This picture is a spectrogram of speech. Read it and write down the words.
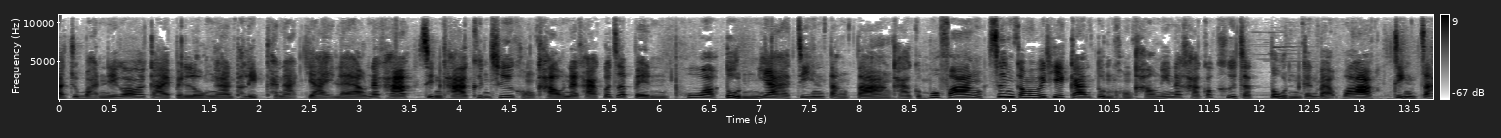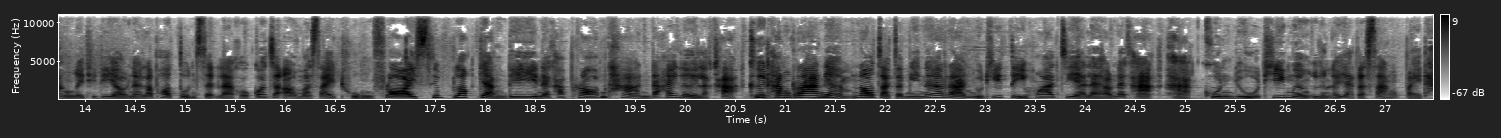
ปัจจุบันนี้ก็กลายเป็นโรงงานผลิตขนาดใหญ่แล้วนะคะ สินค้าขึ้นชื่อของเขานะคะ ก็จะเป็นพวกตุ๋นยาจีนต่างๆ ค่ะคุณผู้ฟัง ซึ่งกรรมวิธีการตุ๋นของเขานี่นะคะ ก็คือจะตุ๋นกันแบบว่าจริงจังเลยทีเดียวนะ แล้วพอตุ๋นเสร็จแล้วเขาก็จะเอามาใส่ถุงฟลอยซิปล็อกอย่างดีนะคะ พร้อมทานได้เลยล่ะค่ะ คือทางร้านเนี่ยนอกจากจะมีหน้าร้านอยู่ที่ตีฮวาเจียแล้วนะคะ หากคุณอยู่ที่เมืองอื่นแล้วอยากจะสั่งไปท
